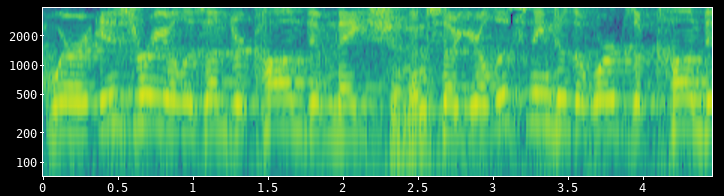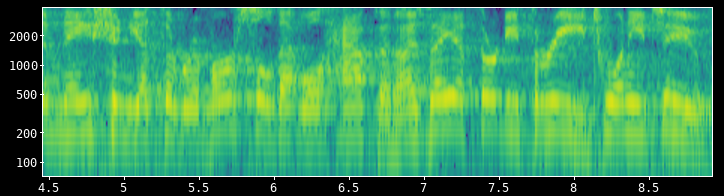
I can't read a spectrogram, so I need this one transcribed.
where Israel is under condemnation. And so you're listening to the words of condemnation, yet the reversal that will happen. Isaiah 33, 22.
